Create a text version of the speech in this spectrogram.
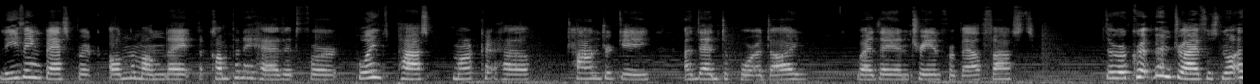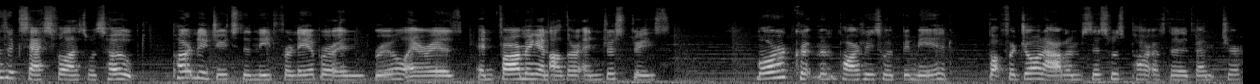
Leaving Bessbrook on the Monday, the company headed for points past Market Hill, Tandragee, and then to Portadown, where they entrained for Belfast. The recruitment drive was not as successful as was hoped, partly due to the need for labour in rural areas, in farming and other industries. More recruitment parties would be made, but for John Adams this was part of the adventure.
